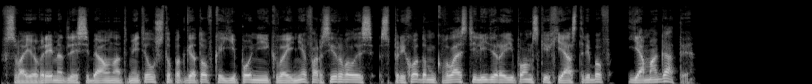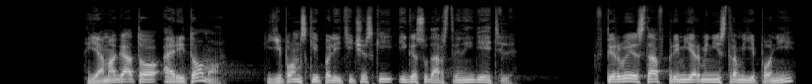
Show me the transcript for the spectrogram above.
В свое время для себя он отметил, что подготовка Японии к войне форсировалась с приходом к власти лидера японских ястребов Ямагаты. Ямагато Аритомо – японский политический и государственный деятель. Впервые став премьер-министром Японии,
